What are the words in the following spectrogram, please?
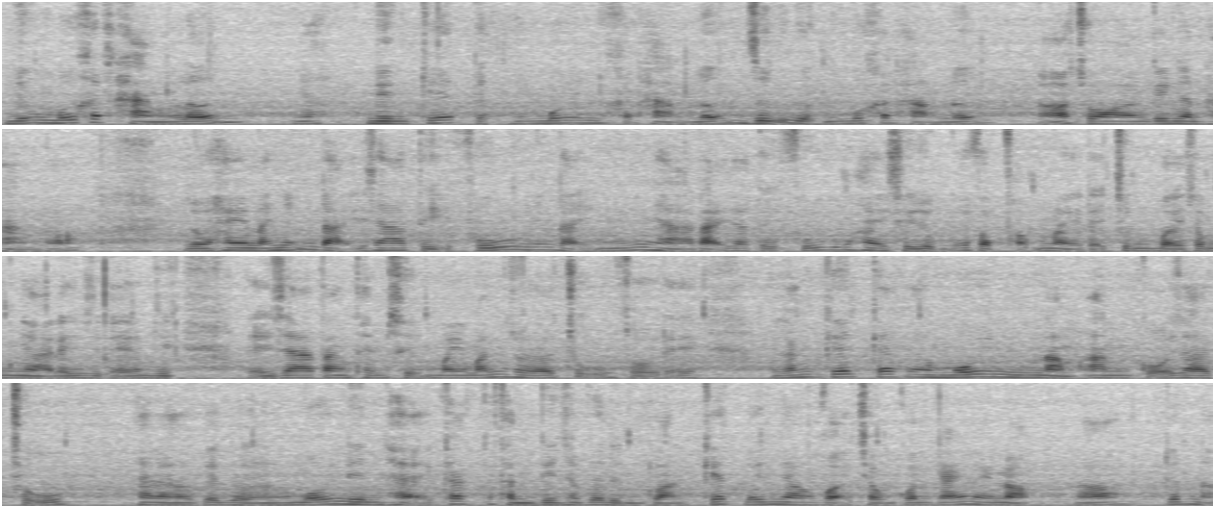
những mối khách hàng lớn nhá, liên kết được những mối khách hàng lớn, giữ được những mối khách hàng lớn đó cho cái ngân hàng đó. Rồi hay là những đại gia tỷ phú, những đại, những nhà đại gia tỷ phú cũng hay sử dụng cái vật phẩm này để trưng bày trong nhà để để làm gì? Để gia tăng thêm sự may mắn cho gia chủ, rồi để gắn kết các mối làm ăn của gia chủ hay là cái mối liên hệ các thành viên trong gia đình đoàn kết với nhau vợ chồng con cái này nọ. Nó rất là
